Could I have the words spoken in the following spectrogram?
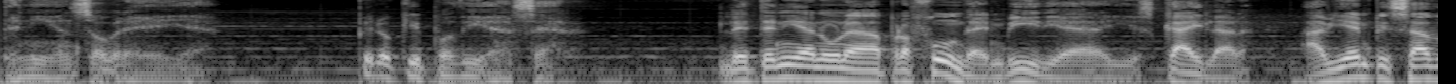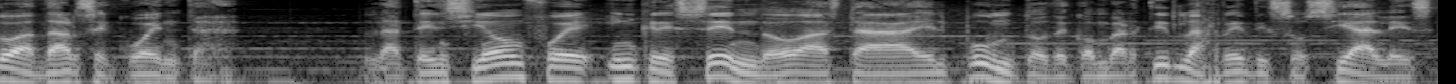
tenían sobre ella. Pero ¿qué podía hacer? Le tenían una profunda envidia y Skylar había empezado a darse cuenta. La tensión fue increciendo hasta el punto de convertir las redes sociales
